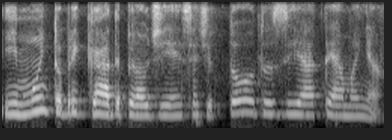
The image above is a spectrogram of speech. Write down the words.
e muito obrigada pela audiência de todos e até amanhã.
